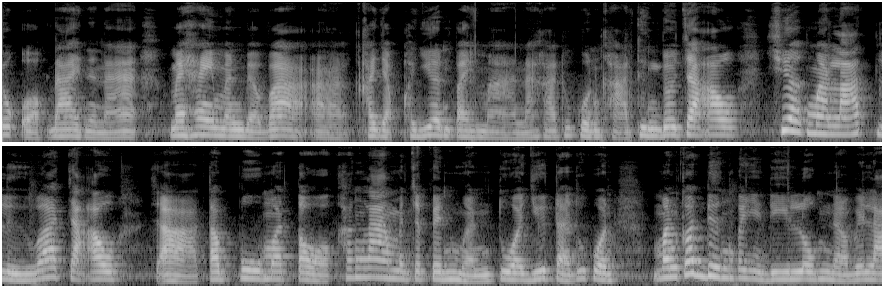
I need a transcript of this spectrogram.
ยกออกได้นะนะ ไม่ให้มันแบบว่าขยับขยื่นไปมานะคะ ทุกคนค่ะถึงโดยจะเอาเชือกมารัดหรือว่าจะเอาตะปูมาต่อข้างล่างมันจะเป็นเหมือนตัวยึดอะทุกคน มันก็ดึงไปอย่างดีลมเนี่ยเวลา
